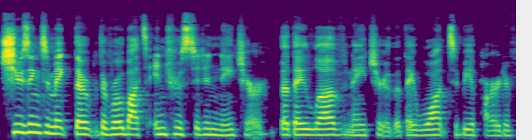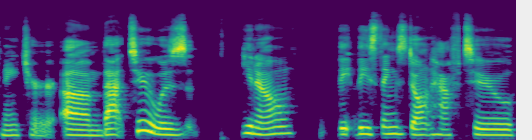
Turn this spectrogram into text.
choosing to make the the robots interested in nature that they love nature that they want to be a part of nature um that too was you know these things don't have to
